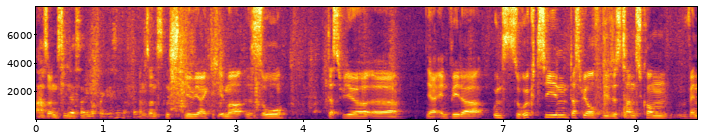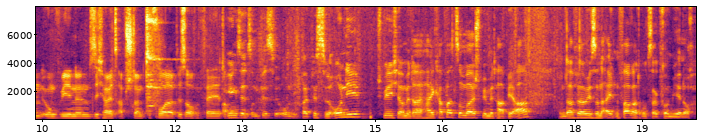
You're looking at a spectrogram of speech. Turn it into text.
Ansonsten, das habe ich noch vergessen. Warte. ansonsten spielen wir eigentlich immer so, dass wir äh, ja, entweder uns zurückziehen, dass wir auf die Distanz kommen, wenn irgendwie ein Sicherheitsabstand gefordert ist auf dem Feld. Hier ging es jetzt um Pistol Only. Bei Pistol Only spiele ich ja mit der High Kappa zum Beispiel, mit HPA. Und dafür habe ich so einen alten Fahrradrucksack von mir noch.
